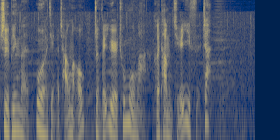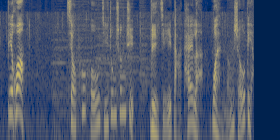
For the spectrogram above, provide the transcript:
士兵们握紧了长矛，准备跃出木马和他们决一死战。别慌，小泼猴急中生智，立即打开了万能手表。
